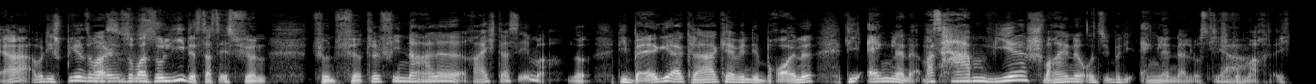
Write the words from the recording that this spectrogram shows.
ja, aber die spielen sowas, sowas Solides. Das ist für ein, für ein Viertelfinale reicht das immer. Ne? Die Belgier, klar, Kevin De Bruyne, die Engländer. Was haben wir Schweine uns über die Engländer lustig ja. gemacht? Ich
